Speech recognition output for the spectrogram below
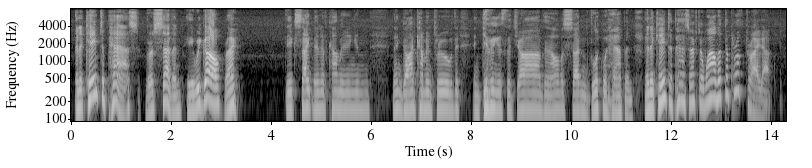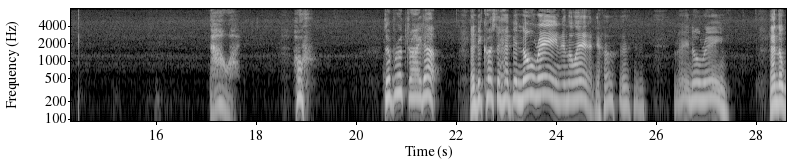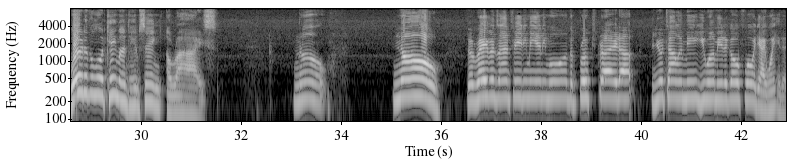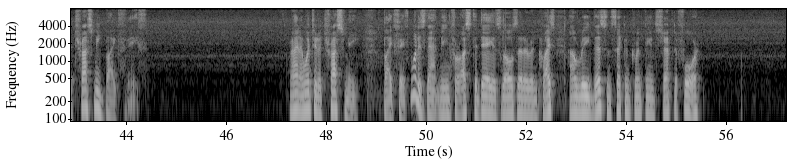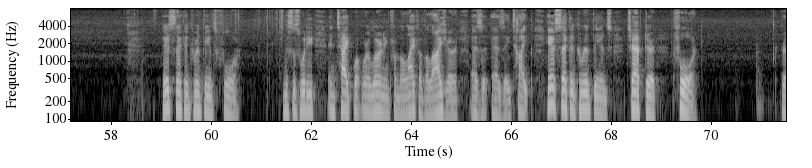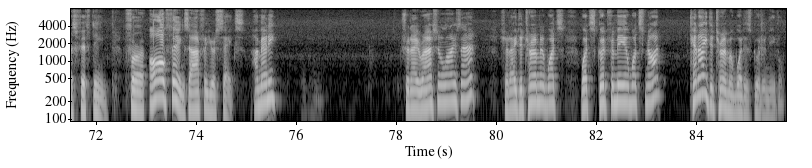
And it came to pass, verse 7, here we go, right? The excitement of coming and then God coming through the, and giving us the job. Then all of a sudden, look what happened. And it came to pass after a while that the brook dried up. Now what? Oh, the brook dried up. And because there had been no rain in the land, you know, rain, no rain. And the word of the Lord came unto him, saying, Arise. No. No. The ravens aren't feeding me anymore. The brook's dried up. And you're telling me you want me to go forward? Yeah, I want you to trust me by faith. Right? I want you to trust me by faith. What does that mean for us today as those that are in Christ? I'll read this in 2 Corinthians chapter 4. Here's 2 Corinthians 4. And this is what he in type what we're learning from the life of Elijah as a, as a type. Here's 2 Corinthians chapter 4 verse 15. For all things are for your sakes. How many? Should I rationalize that? Should I determine what's, what's good for me and what's not? Can I determine what is good and evil?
